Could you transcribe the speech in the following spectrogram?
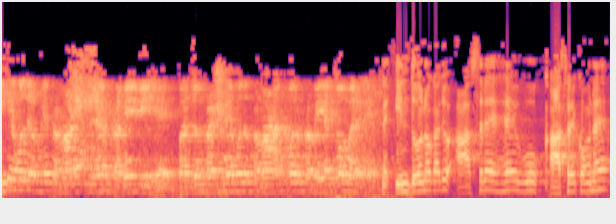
है वो द्रव्य प्रमाण भी प्रमेय भी है पर जो प्रश्न है वो तो प्रमाणत्व और प्रमेयत्व पर है। इन दोनों का जो आश्रय है वो आश्रय कौन है?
